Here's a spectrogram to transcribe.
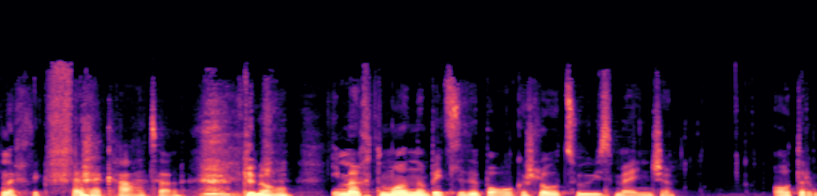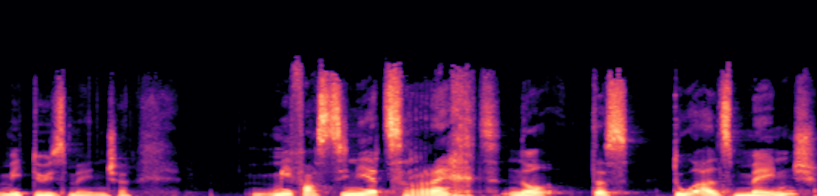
Richtig fette Kater. Genau. Ich möchte mal noch ein bisschen den Bogen schlagen zu uns Menschen. Oder mit uns Menschen. Mir fasziniert es recht noch, dass du als Mensch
